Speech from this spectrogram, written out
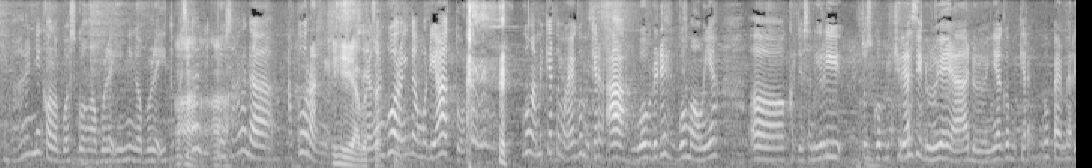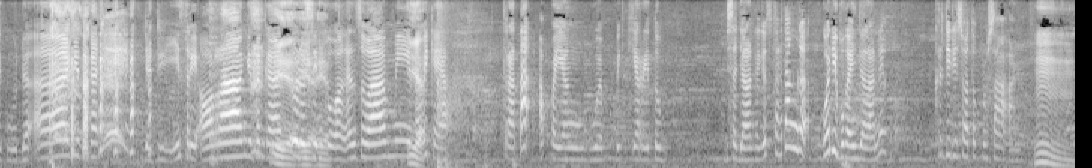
gimana nih kalau bos gue nggak boleh ini nggak boleh itu pasti Ah, kan ah. perusahaan ada aturan ya Iya, sedangkan gue orangnya nggak mau diatur gue nggak mikir tuh makanya gue mikir ah gue udah deh gue maunya eh, kerja sendiri terus gue mikirnya sih dulu ya ya dulunya gue mikir gue pengen merit muda ah gitu kan jadi istri orang gitu kan Iya, urusin iya, iya. keuangan suami Iya. tapi kayak ternyata apa yang gue pikir itu bisa jalan kayak gitu ternyata enggak gue dibukain jalannya kerja di suatu perusahaan Hmm.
